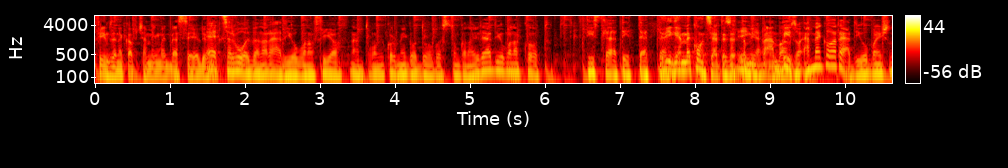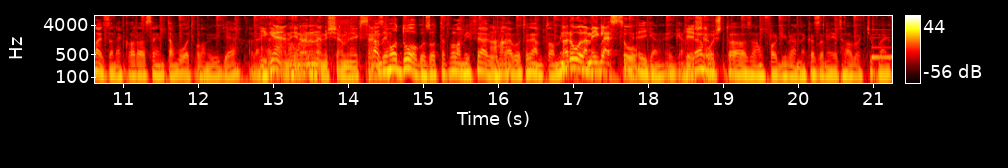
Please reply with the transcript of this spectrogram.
filmzene kapcsán még majd beszélünk. Egyszer volt benne a rádióban a fia, nem tudom, amikor még ott dolgoztunk a nagy rádióban, akkor ott tiszteletét tette. Igen, mert koncertezett a Mipában. bizony. Hát meg a rádióban is a nagy zenekarral szerintem volt valami ügye. Lehet. Igen? Én Aha, arra nem is emlékszem. Azért ott dolgozott, tehát valami felvétel Aha. volt, vagy nem tudom. mi. Na róla még lesz szó. Igen, igen. Később. De most az Unforgiven-nek a zenét hallgatjuk meg.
